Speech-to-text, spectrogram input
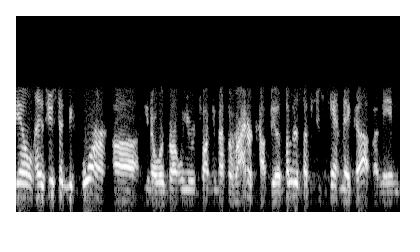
know, as you said before, uh, you know, when you were talking about the Ryder Cup, you know, some of the stuff you just can't make up. I mean,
